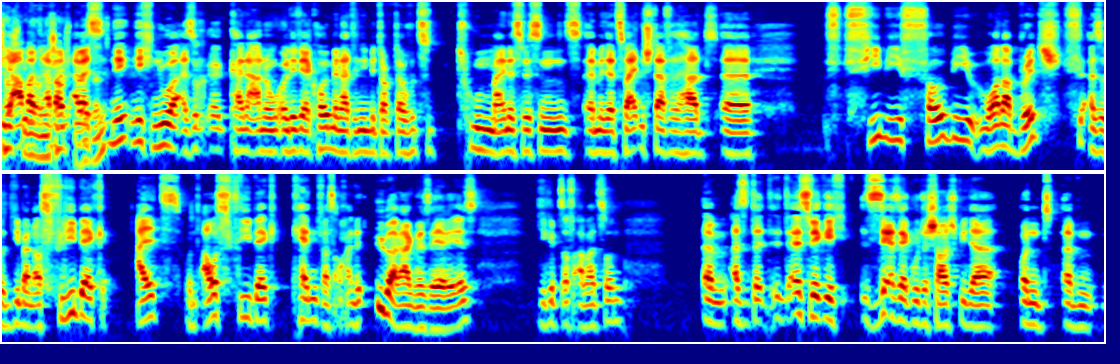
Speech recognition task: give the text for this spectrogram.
Schauspieler Ja, aber, und aber, Schauspieler aber es sind. ist nicht, nur, also äh, keine Ahnung, Olivia Colman hatte nie mit Doctor Who zu tun, meines Wissens. Ähm, in der zweiten Staffel hat äh, Phoebe Phoebe Waller-Bridge, also die man aus Fleabag als und aus Fleabag kennt, was auch eine überragende Serie ist. Die gibt's auf Amazon. Ähm, also da, da ist wirklich sehr, sehr gute Schauspieler und ähm,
